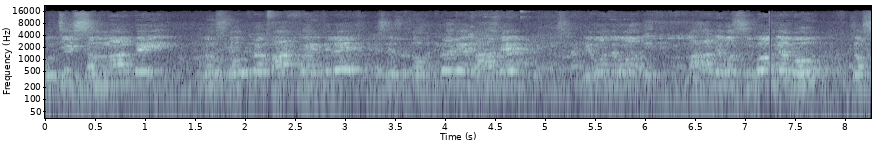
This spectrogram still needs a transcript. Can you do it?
ଉଚିତ ସମ୍ମାନ ଦେଇ ଯେଉଁ ସ୍ତୋତ୍ର ପାଠ କରିଥିଲେ ସେ ସ୍ତୋତ୍ରରେ ମହାଦେବ ଦେବଦେବ ମହାଦେବ ଶିବ ବହୁତ ଯଶ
